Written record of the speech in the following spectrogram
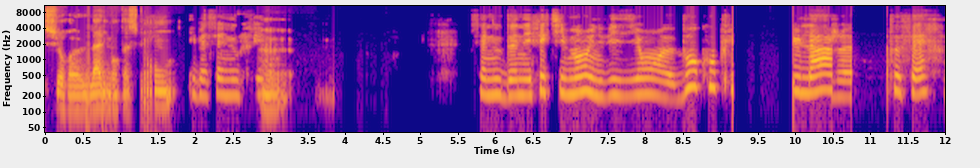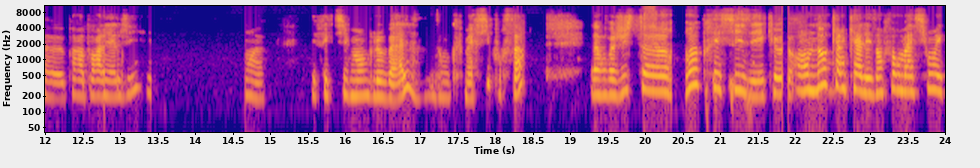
sur l'alimentation. Et eh ben ça nous fait ça nous donne effectivement une vision euh, beaucoup plus, large euh, qu'on peut faire euh, par rapport à l'allergie. effectivement globale. Donc merci pour ça. Là, on va juste repréciser que en aucun cas les informations et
